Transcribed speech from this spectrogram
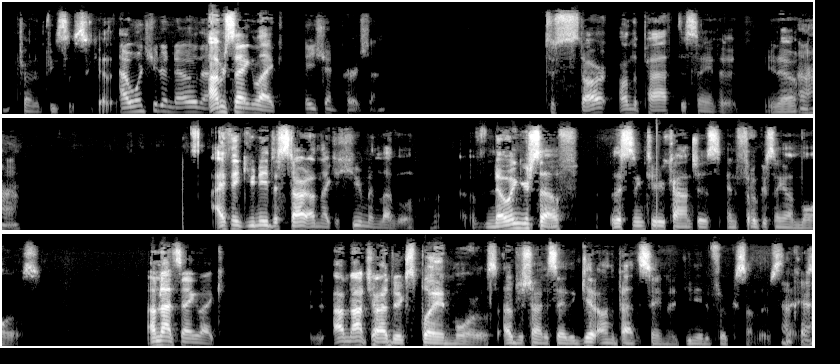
I'm trying to piece this together I want you to know that i'm saying like patient person. to start on the path to sainthood, you know, Uh huh. I think you need to start on like a human level of knowing yourself, listening to your conscience, and focusing on morals. I'm not saying like, I'm not trying to explain morals. I'm just trying to say to get on the path to sainthood, you need to focus on those things Okay.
